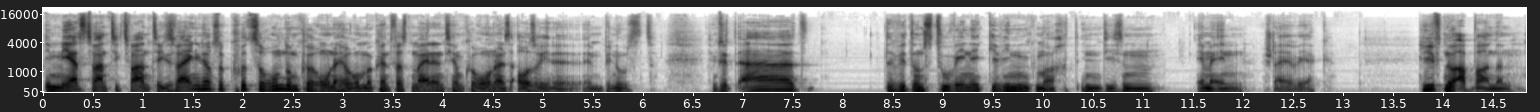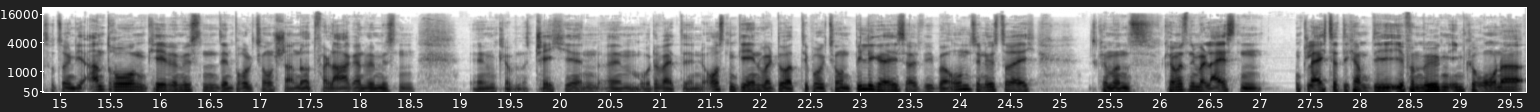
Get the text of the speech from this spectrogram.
im März 2020, das war eigentlich auch so kurz so rund um Corona herum, man könnte fast meinen, sie haben Corona als Ausrede ähm, benutzt. Sie haben gesagt, ah, da wird uns zu wenig Gewinn gemacht in diesem MAN-Steuerwerk. Hilft nur abwandern. Sozusagen die Androhung, okay, wir müssen den Produktionsstandort verlagern, wir müssen, ich glaube, nach Tschechien ähm, oder weiter in den Osten gehen, weil dort die Produktion billiger ist als wie bei uns in Österreich. Das können wir uns, können wir uns nicht mehr leisten. Und gleichzeitig haben die ihr Vermögen in Corona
